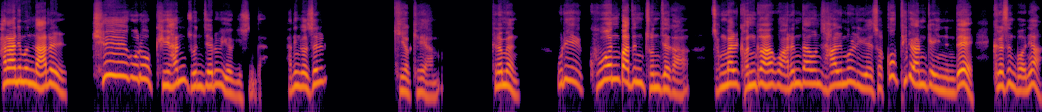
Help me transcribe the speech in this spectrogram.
하나님은 나를 최고로 귀한 존재로 여기신다 하는 것을 기억해야 합니다. 그러면 우리 구원받은 존재가 정말 건강하고 아름다운 삶을 위해서 꼭 필요한 게 있는데 그것은 뭐냐?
